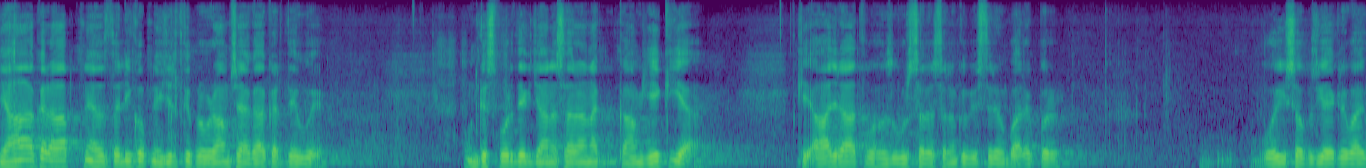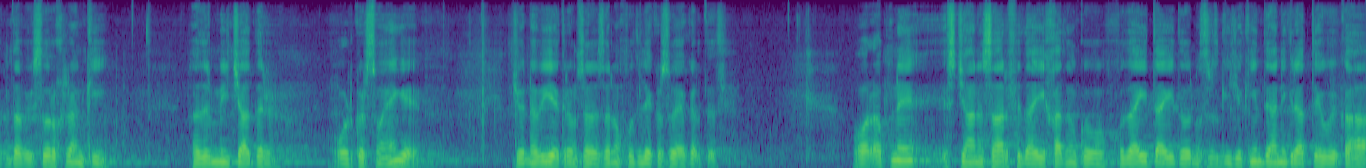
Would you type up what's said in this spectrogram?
یہاں آ کر آپ نے حضرت علی کو اپنی ہجرت کے پروگرام سے آگاہ کرتے ہوئے ان کے سپرد ایک جانا سارانہ کام یہ کیا کہ آج رات وہ حضور صلی اللہ علیہ وسلم کے بستر مبارک پر وہی سبز یا ایک روایت مطابق سرخ رنگ کی حضرمی چادر اوڑھ کر سوئیں گے جو نبی اکرم صلی اللہ علیہ وسلم خود لے کر سویا کرتے تھے۔ اور اپنے اس جانصار فدائی خادم کو خدائی تائید اور نصرت کی یقین دہانی کراتے ہوئے کہا،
